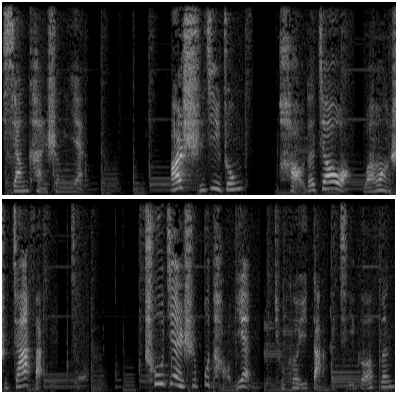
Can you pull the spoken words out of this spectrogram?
相看生厌，而实际中，好的交往往往是加法原则。初见时不讨厌，就可以打个及格分；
